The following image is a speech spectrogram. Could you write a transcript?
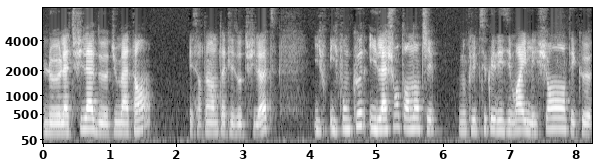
le, la tfila du matin, et certainement peut-être les autres filotes, ils, ils, font que, ils la chantent en entier. Donc les psychédésimra, ils les chantent et que,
